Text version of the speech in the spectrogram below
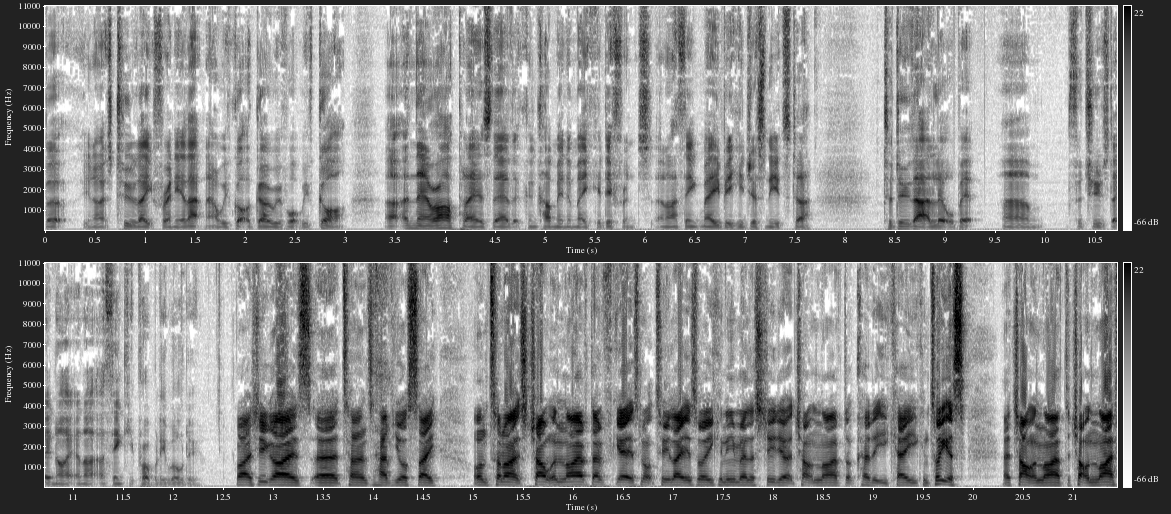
But you know, it's too late for any of that now. We've got to go with what we've got. Uh, and there are players there that can come in and make a difference. And I think maybe he just needs to to do that a little bit um, for Tuesday night, and I, I, think he probably will do. Right, so you guys uh, turn to have your say on tonight's Charlton Live. Don't forget, it's not too late as well. You can email the studio at charltonlive.co.uk. You can tweet us at Charlton Live. The Charlton Live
